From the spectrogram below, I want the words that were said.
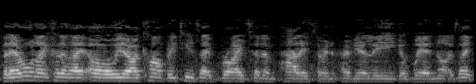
But they're all like kind of like, oh, you know, I can't believe teams like Brighton and Palace are in the Premier League and we're not. It's like,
